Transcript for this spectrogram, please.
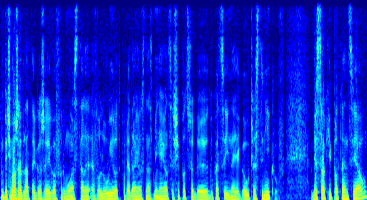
Być może dlatego, że jego formuła stale ewoluuje, odpowiadając na zmieniające się potrzeby edukacyjne jego uczestników. Wysoki potencjał,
